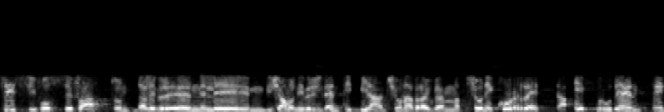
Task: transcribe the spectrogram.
se si fosse fatto dalle, eh, nelle, diciamo, nei precedenti bilanci una programmazione corretta e prudente,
